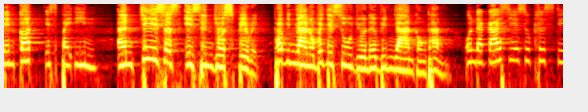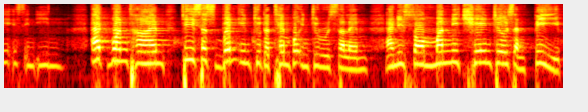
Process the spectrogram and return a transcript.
denn Gott ist bei ihnen. and Jesus is in your spirit พระวิญญาณของพระเยซูอยู่ในวิญญาณของท่าน Und der Geist Jesu Christi ist in ihnen. At one time Jesus went into the temple in Jerusalem and he saw money changers and thieves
